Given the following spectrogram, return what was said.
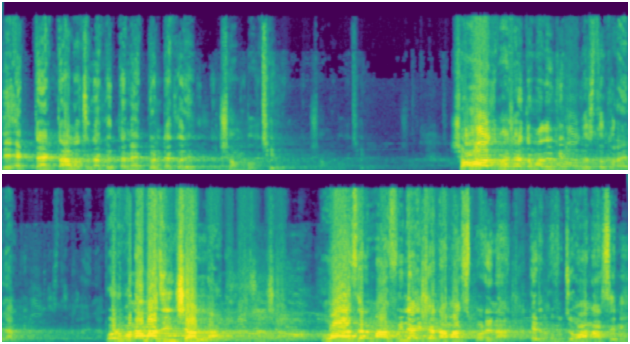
যে একটা একটা আলোচনা করতাম এক ঘণ্টা করে সম্ভব ছিল। সহজ ভাষায় তোমাদেরকে মুখস্থ করাইলাম। পড়ব নামাজ ইনশাআল্লাহ। ওয়াজের মাহফিলে এসে নামাজ পড়ে না। এরকম জোয়ান আসেনি।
